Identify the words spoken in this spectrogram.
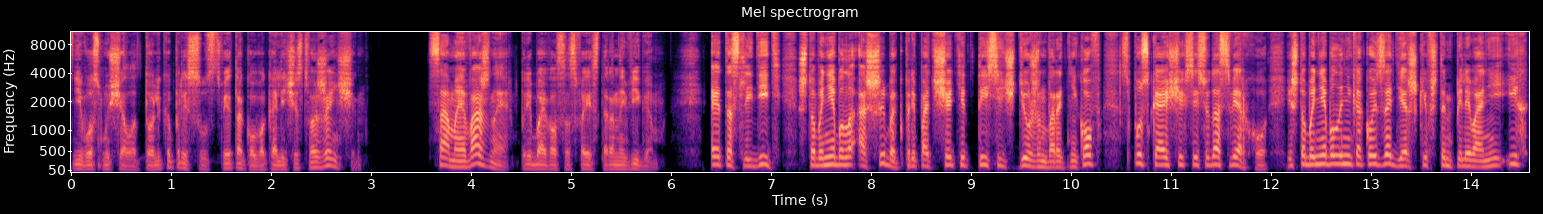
Его смущало только присутствие такого количества женщин. Самое важное, прибавил со своей стороны Вигам, это следить, чтобы не было ошибок при подсчете тысяч дюжин воротников, спускающихся сюда сверху, и чтобы не было никакой задержки в штемпелевании их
